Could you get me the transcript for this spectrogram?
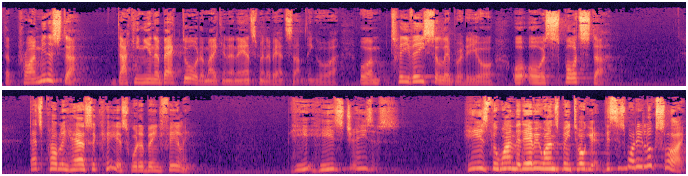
The Prime Minister ducking in a back door to make an announcement about something, or a, or a TV celebrity, or, or, or a sports star. That's probably how Zacchaeus would have been feeling. Here, here's Jesus. Here's the one that everyone's been talking about. This is what he looks like.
